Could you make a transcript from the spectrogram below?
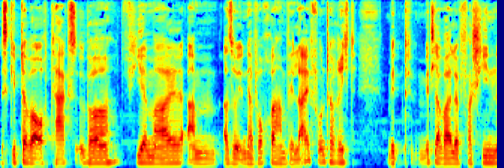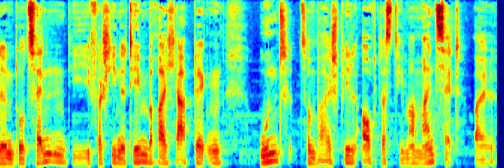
Es gibt aber auch tagsüber viermal am, also in der Woche haben wir Live-Unterricht mit mittlerweile verschiedenen Dozenten, die verschiedene Themenbereiche abdecken und zum Beispiel auch das Thema Mindset, weil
